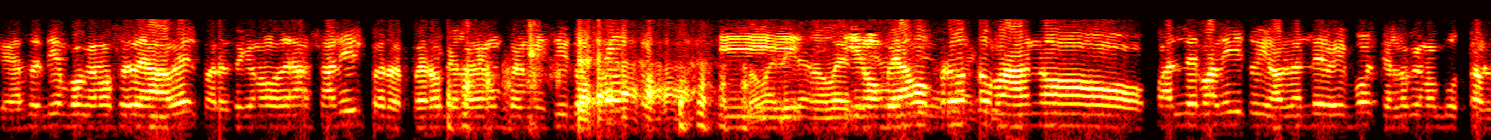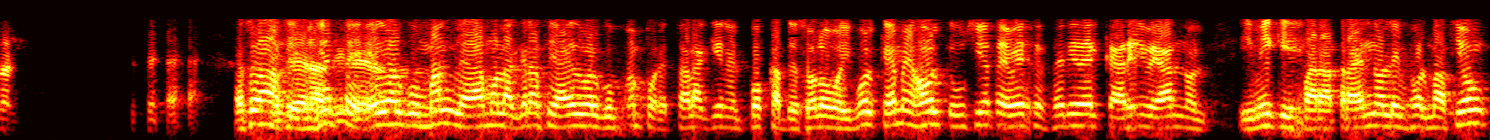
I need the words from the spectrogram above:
que hace tiempo que no se deja ver, parece que no lo dejan salir, pero espero que le den un permisito pronto y, nos veamos pronto para darnos un par de palitos y hablar de béisbol, que es lo que nos gusta hablar. Eso es así, gente. Eduardo Guzmán, le damos las gracias a Eduardo Guzmán por estar aquí en el podcast de Solo Béisbol. Qué mejor que un siete veces Serie del Caribe, Arnold y Mickey, para traernos la información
